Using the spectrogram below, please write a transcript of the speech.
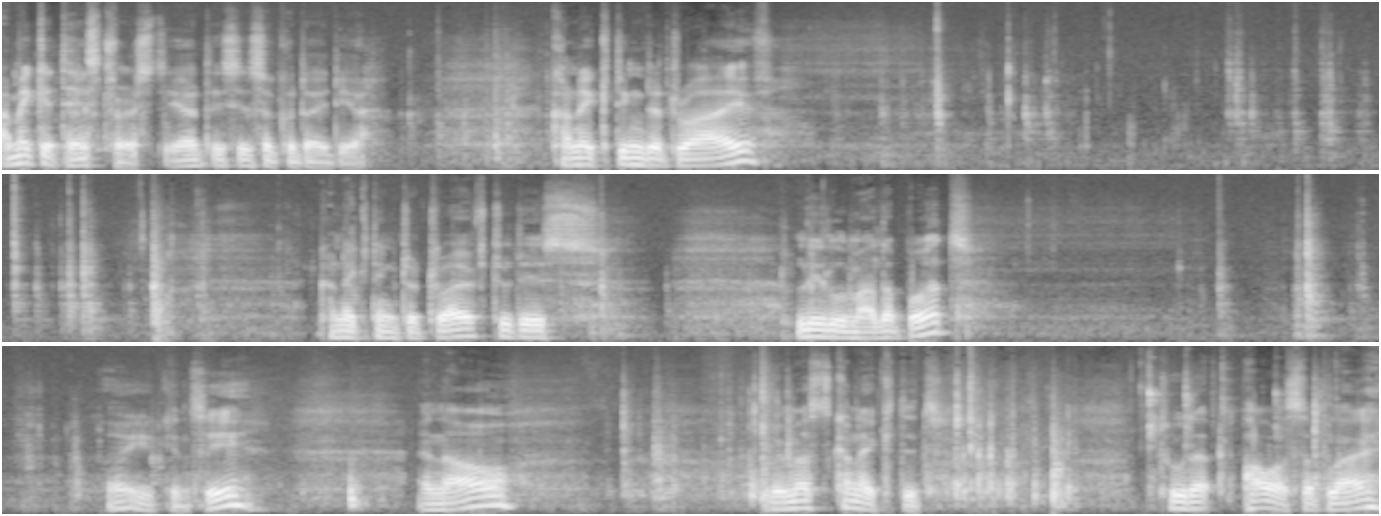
I make a test first, yeah, this is a good idea. Connecting the drive. Connecting the drive to this little motherboard. So you can see and now we must connect it to the power supply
